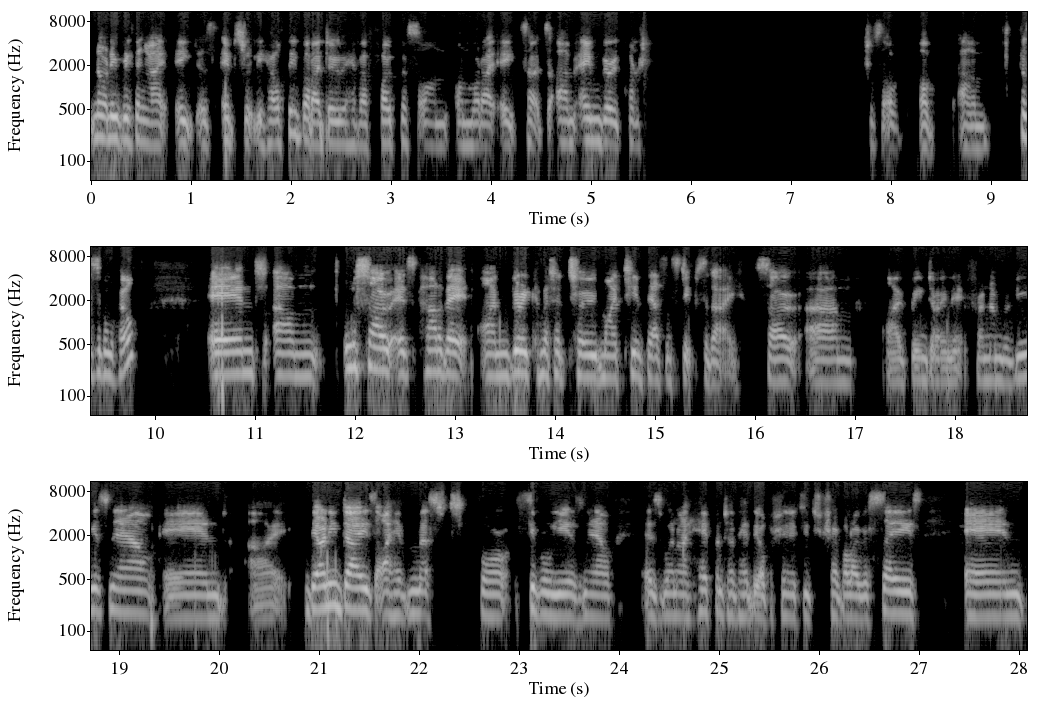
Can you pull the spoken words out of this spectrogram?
not everything I eat is absolutely healthy, but I do have a focus on on what I eat. So it's, I'm, I'm very conscious of, of um, physical health. And um, also, as part of that, I'm very committed to my 10,000 steps a day. So um, I've been doing that for a number of years now. And I, the only days I have missed for several years now is when I happen to have had the opportunity to travel overseas. And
